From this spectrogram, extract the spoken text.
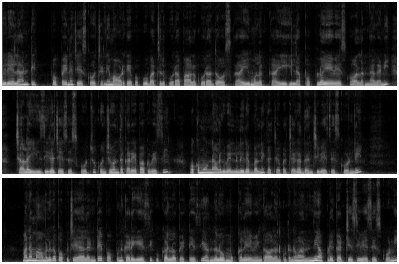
మీరు ఎలాంటి పప్పు అయినా చేసుకోవచ్చండి. మామిడికాయ పప్పు బచ్చల కూర పాలకూర దోసకాయ ములక్కాయ ఇలా పప్పులో ఏ వేసుకోవాలన్నా కానీ చాలా ఈజీగా చేసేసుకోవచ్చు. కొంచెం అంత కరివేపాకు వేసి ఒక మూడు నాలుగు వెల్లుల్లి రెబ్బల్ని కచ్చాపచ్చాగా దంచి వేసేసుకోండి. మనం మామూలుగా పప్పు చేయాలంటే పప్పును కడిగేసి కుక్కర్లో పెట్టేసి అందులో ముక్కలు ఏమేమి కావాలనుకుంటున్నామో అన్నీ అప్పుడే కట్ చేసి వేసేసుకొని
